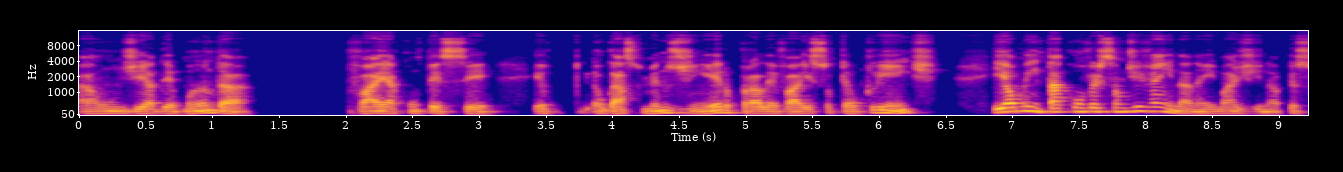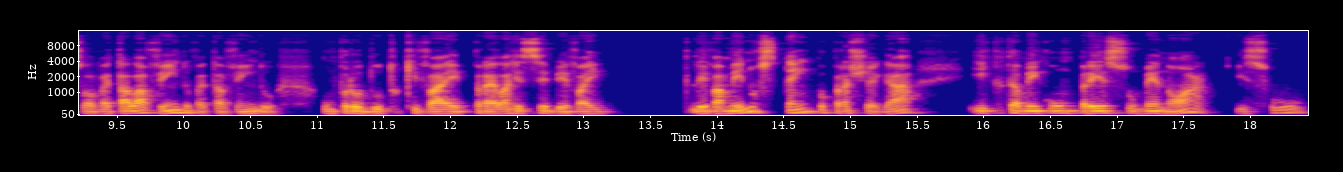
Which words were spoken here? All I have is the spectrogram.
onde a demanda vai acontecer, eu, eu gasto menos dinheiro para levar isso até o cliente e aumentar a conversão de venda, né? Imagina, a pessoa vai estar tá lá vendo, vai estar tá vendo um produto que vai, para ela receber, vai levar menos tempo para chegar e também com um preço menor, isso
